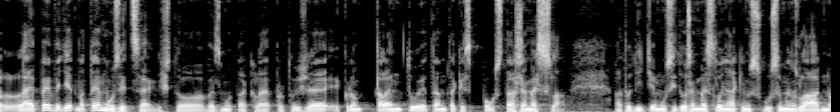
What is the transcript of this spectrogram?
lépe vidět na té muzice, když to vezmu takhle, protože krom talentu je tam taky spousta řemesla. A to dítě musí to řemeslo nějakým způsobem zvládnout,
